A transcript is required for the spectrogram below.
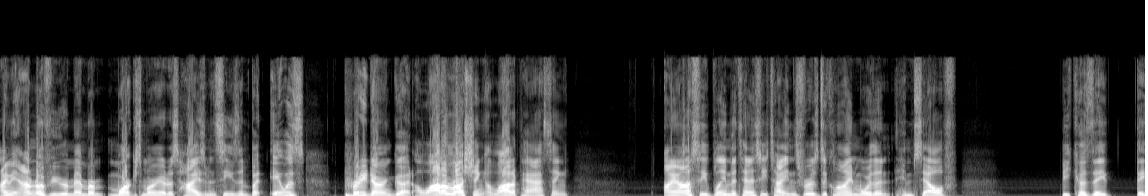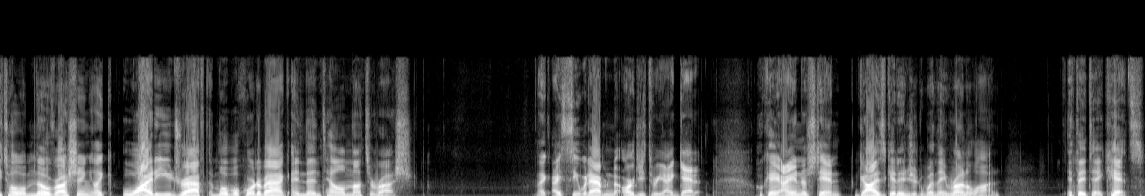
I mean, I don't know if you remember Marcus Mariota's Heisman season, but it was pretty darn good. A lot of rushing, a lot of passing. I honestly blame the Tennessee Titans for his decline more than himself because they they told him no rushing. Like, why do you draft a mobile quarterback and then tell him not to rush? Like, I see what happened to RG3. I get it. Okay, I understand guys get injured when they run a lot if they take hits.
